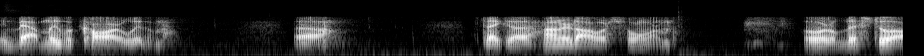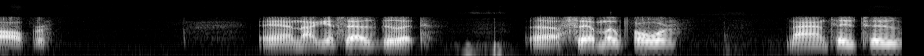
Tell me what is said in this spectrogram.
You can about move a car with them. Uh, take a hundred dollars for them, or list to an offer. And I guess that'll do it. Uh, 704 922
